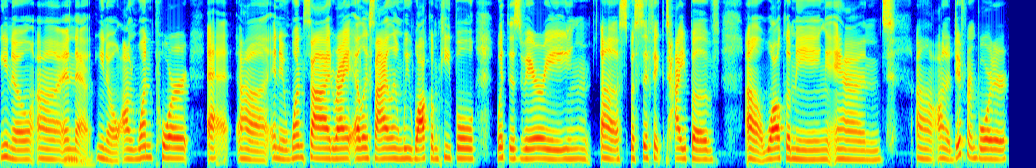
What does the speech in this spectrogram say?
you know uh and that you know on one port at uh and in one side right Ellis Island we welcome people with this very uh specific type of uh welcoming and uh on a different border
